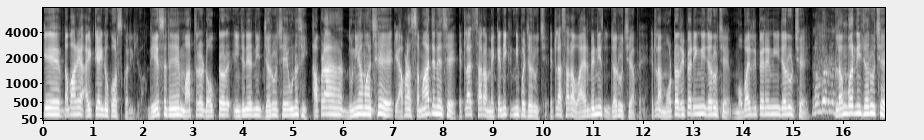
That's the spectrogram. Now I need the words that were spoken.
કે તમારે આઈટીઆઈનો કોર્સ કરી લો દેશને માત્ર ડોક્ટર એન્જિનિયરની જરૂર છે એવું નથી. આપણા દુનિયામાં છે કે આપણા સમાજને છે એટલા જ સારા મેકેનિકની પણ જરૂર છે. એટલા સારા વાયરમેનની જરૂર છે આપણે. એટલા મોટર રિપેરિંગની જરૂર છે મોબાઈલ રિપેરિંગની જરૂર છે પ્લમ્બર પ્લમ્બરની જરૂર છે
